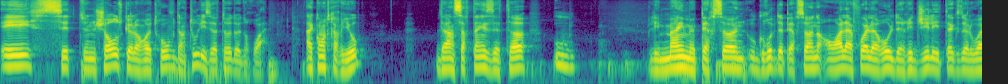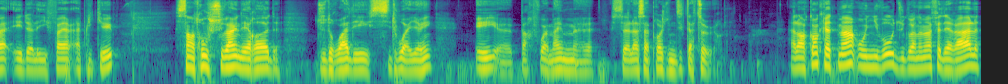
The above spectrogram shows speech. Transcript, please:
Et c'est une chose que l'on retrouve dans tous les États de droit. A contrario, dans certains États où les mêmes personnes ou groupes de personnes ont à la fois le rôle de rédiger les textes de loi et de les faire appliquer, s'en trouve souvent une érode du droit des citoyens et euh, parfois même euh, cela s'approche d'une dictature. Alors concrètement, au niveau du gouvernement fédéral,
